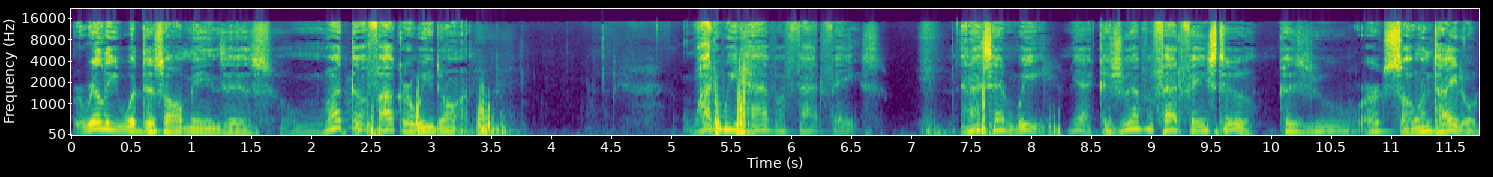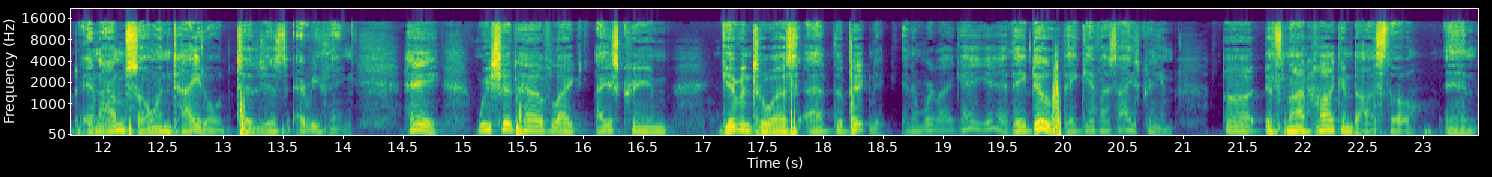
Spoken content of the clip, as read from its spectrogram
really, what this all means is what the fuck are we doing? Why do we have a fat face? And I said, we. Yeah, because you have a fat face too because you are so entitled and i'm so entitled to just everything hey we should have like ice cream given to us at the picnic and we're like hey yeah they do they give us ice cream uh, it's not Haagen Dazs though, and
